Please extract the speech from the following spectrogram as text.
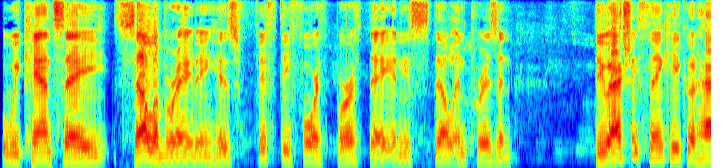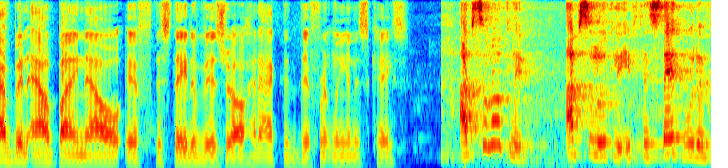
we can't say celebrating his 54th birthday and he's still in prison. Do you actually think he could have been out by now if the state of Israel had acted differently in his case? Absolutely. Absolutely. If the state would have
